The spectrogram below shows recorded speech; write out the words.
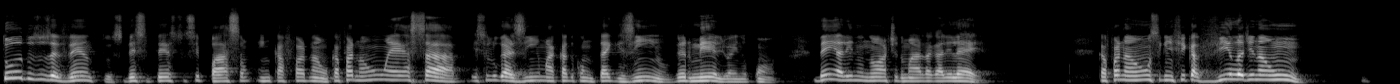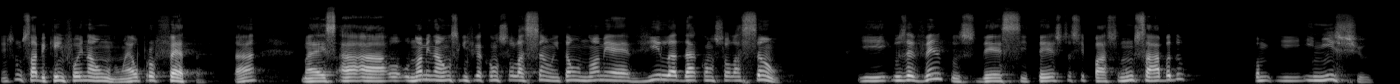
Todos os eventos desse texto se passam em Cafarnaum. Cafarnaum é essa, esse lugarzinho marcado com um tagzinho vermelho aí no ponto, bem ali no norte do Mar da Galileia. Cafarnaum significa vila de Naum. A gente não sabe quem foi Naum, não é o profeta, tá? Mas a, a, o nome Naum significa consolação, então o nome é Vila da Consolação. E os eventos desse texto se passam num sábado e início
